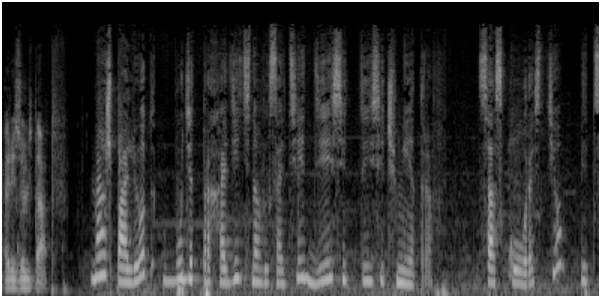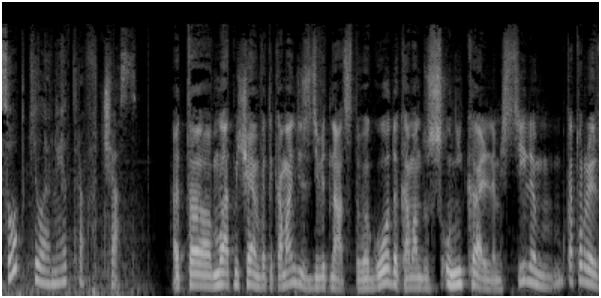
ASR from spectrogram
результатов». Наш полет будет проходить на высоте 10 тысяч метров со скоростью 500 километров в час. Это мы отмечаем в этой команде с 2019 года, команду с уникальным стилем, которая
